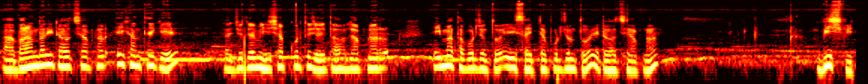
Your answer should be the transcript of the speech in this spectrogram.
আহ, বারান্দার ইটা হচ্ছে আপনার এইখান থেকে যদি আমি হিসাব করতে যাই তাহলে আপনার এই মাথা পর্যন্ত এই সাইডটা পর্যন্ত এটা হচ্ছে আপনার বিশ ফিট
